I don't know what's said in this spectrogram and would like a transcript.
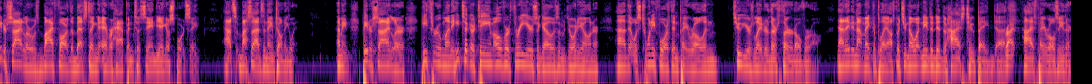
Peter Seidler was by far the best thing to ever happen to San Diego sports scene, outside, besides the name Tony Gwynn. I mean, Peter Seidler, he threw money. He took our team over three years ago as a majority owner uh, that was 24th in payroll, and two years later, they're third overall. Now, they did not make the playoffs, but you know what? Neither did the highest two paid, uh, Right. highest payrolls either.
